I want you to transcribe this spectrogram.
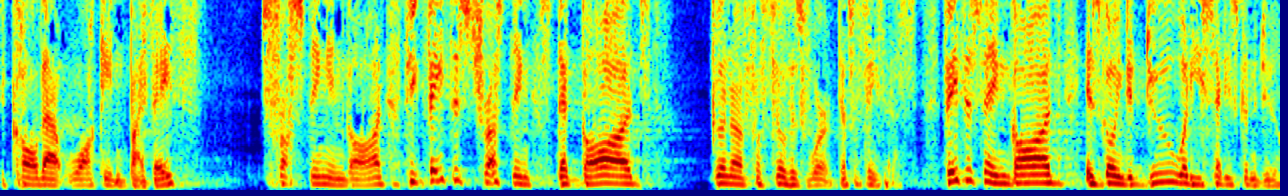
we call that walking by faith, trusting in God. See, faith is trusting that God's gonna fulfill his word. That's what faith is. Faith is saying God is going to do what he said he's gonna do.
